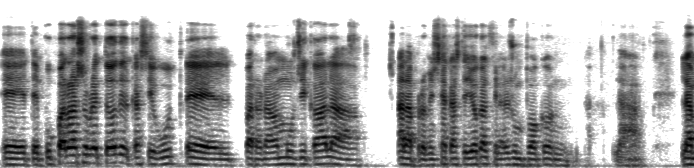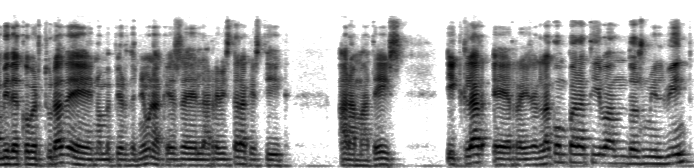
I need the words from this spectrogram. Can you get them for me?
eh, te puc parlar sobretot del que ha sigut el panorama musical a, a la província de Castelló, que al final és un poc l'àmbit de cobertura de No me pierdo ni una, que és eh, la revista a la que estic ara mateix. I clar, eh, realitzant la comparativa amb 2020,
